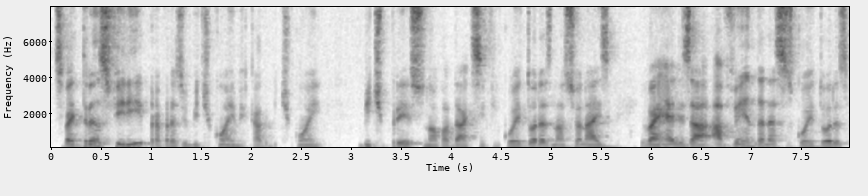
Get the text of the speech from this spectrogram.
Você vai transferir para Brasil Bitcoin, Mercado Bitcoin, Bitpreço, Nova Dax, enfim, corretoras nacionais e vai realizar a venda nessas corretoras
